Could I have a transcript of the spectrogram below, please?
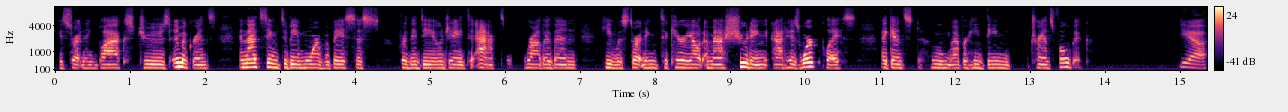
he's threatening blacks, Jews, immigrants, and that seemed to be more of a basis for the DOJ to act rather than he was threatening to carry out a mass shooting at his workplace against whomever he deemed transphobic. Yeah.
